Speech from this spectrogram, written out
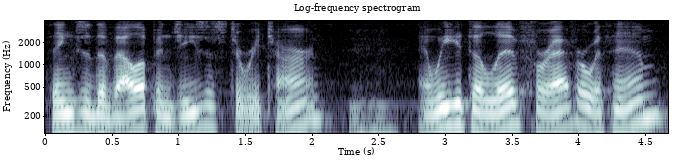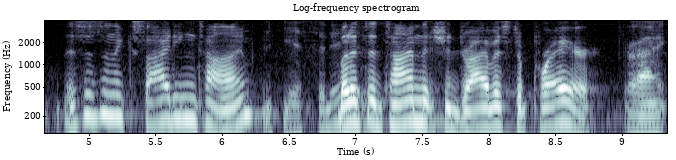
things to develop and Jesus to return. And we get to live forever with Him. This is an exciting time. Yes, it is. But it's a time that should drive us to prayer right.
